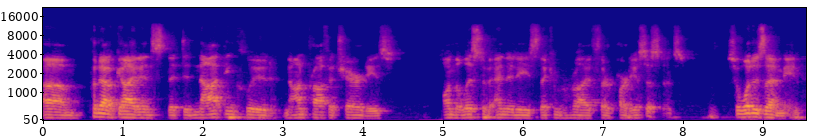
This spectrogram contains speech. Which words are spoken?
um, put out guidance that did not include nonprofit charities on the list of entities that can provide third party assistance. So, what does that mean?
